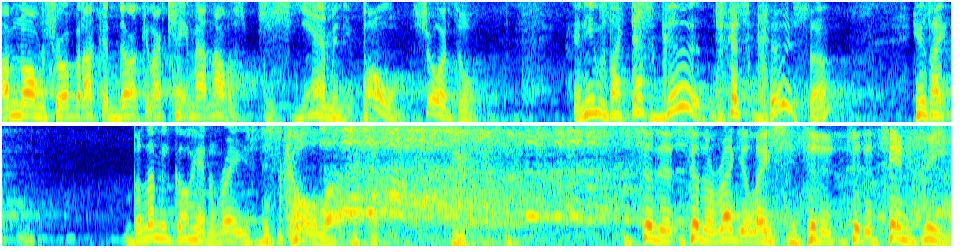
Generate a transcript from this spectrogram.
I know I'm short, but I could dunk. And I came out and I was just yamming it. Boom, show it to him. And he was like, That's good. That's good, son. He was like, But let me go ahead and raise this goal up to, the, to the regulation, to the, to the 10 feet.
